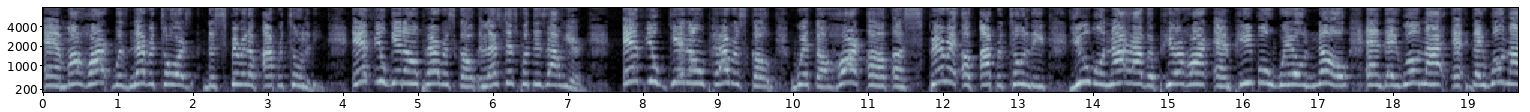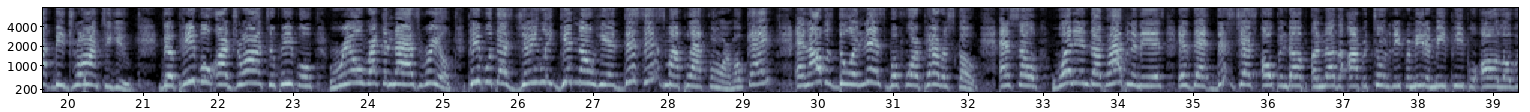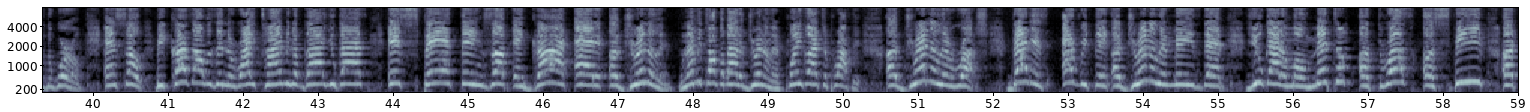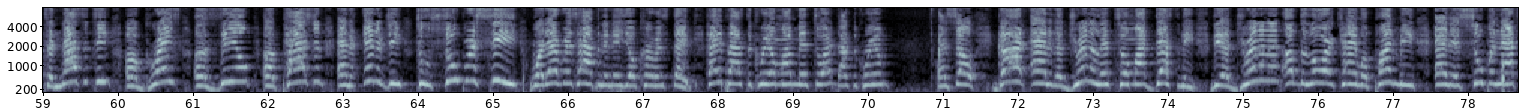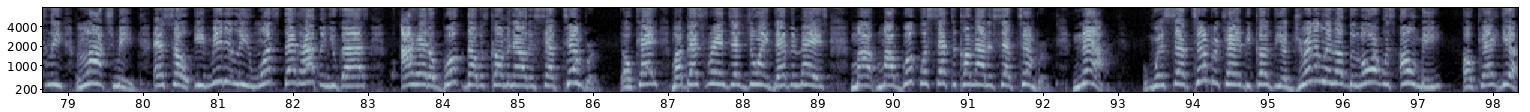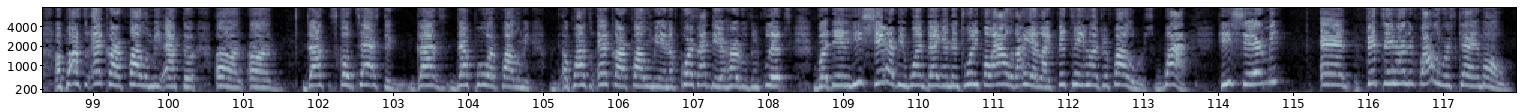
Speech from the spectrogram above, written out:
and my heart was never towards the spirit of opportunity. If you get on Periscope, and let's just put this out here, if you get on Periscope with the heart of a spirit of opportunity, you will not have a pure heart and people will know and they will not, eh, they will not be drawn to you. The people are drawn to people real, recognize real. People that's genuinely getting on here. This is my platform, okay? And I was doing this before Periscope. And so what ended up happening is, is that this just opened up another opportunity opportunity for me to meet people all over the world. And so, because I was in the right timing of God, you guys, it sped things up and God added adrenaline. Let me talk about adrenaline. Point guard to prophet. Adrenaline rush. That is everything. Adrenaline means that you got a momentum, a thrust, a speed, a tenacity, a grace, a zeal, a passion, and an energy to supersede whatever is happening in your current state. Hey, Pastor Krim, my mentor, Dr. Krim. And so God added adrenaline to my destiny. The adrenaline of the Lord came upon me and it supernaturally launched me. And so immediately once that happened, you guys, I had a book that was coming out in September. Okay, my best friend just joined, Devin Mays. My my book was set to come out in September. Now, when September came, because the adrenaline of the Lord was on me, Okay, yeah. Apostle Eckhardt followed me after uh uh Dr. Scotastic, God's that poet followed me. Apostle Eckhardt followed me, and of course I did hurdles and flips. But then he shared me one day, and in 24 hours I had like 1,500 followers. Why? He shared me, and 1,500 followers came on.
